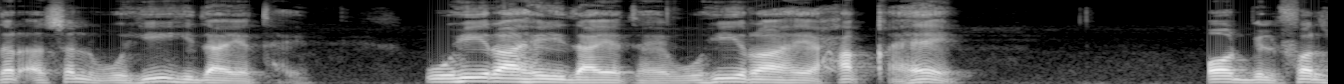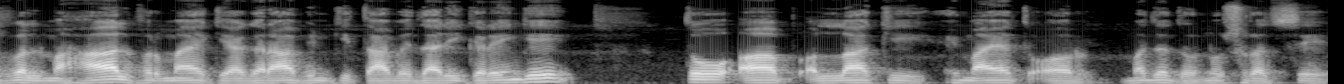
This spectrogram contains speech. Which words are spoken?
دراصل وہی ہدایت ہے۔ وہی راہ ہدایت ہے، وہی راہ حق ہے۔ اور بالفرض والمحال فرمایا کہ اگر آپ ان کی تابع داری کریں گے تو آپ اللہ کی حمایت اور مدد و نصرت سے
